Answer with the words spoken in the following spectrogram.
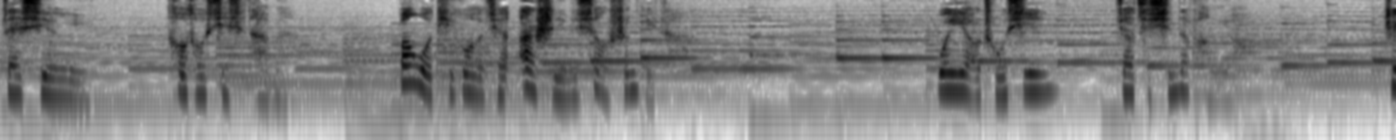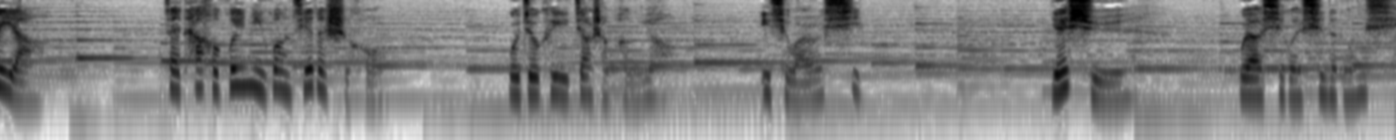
在心里偷偷谢谢他们，帮我提供了前二十年的笑声给他。我也要重新交起新的朋友，这样，在她和闺蜜逛街的时候，我就可以叫上朋友，一起玩游戏。也许。我要习惯新的东西。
